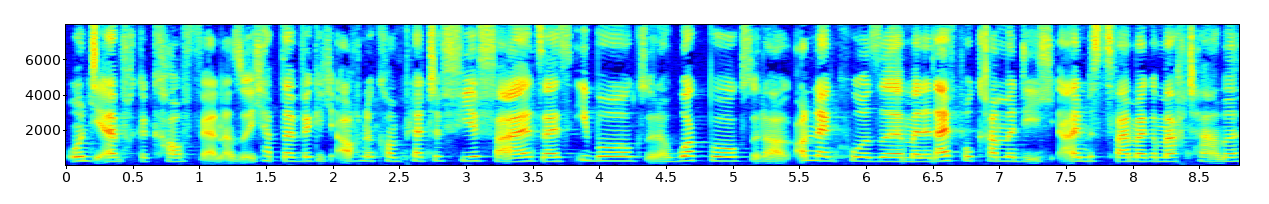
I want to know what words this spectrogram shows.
und die einfach gekauft werden. Also ich habe da wirklich auch eine komplette Vielfalt, sei es E-Books oder Workbooks oder Online-Kurse. Meine Live-Programme, die ich ein- bis zweimal gemacht habe,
